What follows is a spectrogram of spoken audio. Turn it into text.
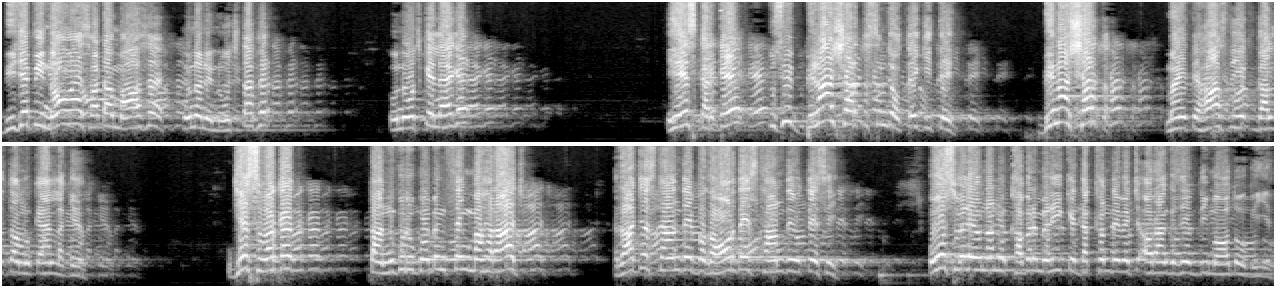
ਬੀਜੇਪੀ 9 ਹੈ, ਸਾਡਾ ਮਾਸ ਹੈ। ਉਹਨਾਂ ਨੇ ਨੋਚਤਾ ਫਿਰ। ਉਹ ਨੋਚ ਕੇ ਲੈ ਗਏ। ਇਸ ਕਰਕੇ ਤੁਸੀਂ ਬਿਨਾਂ ਸ਼ਰਤ ਸਮਝੌਤੇ ਕੀਤੇ। ਬਿਨਾਂ ਸ਼ਰਤ। ਮੈਂ ਇਤਿਹਾਸ ਦੀ ਇੱਕ ਗੱਲ ਤੁਹਾਨੂੰ ਕਹਿਣ ਲੱਗਿਆ। ਜਿਸ ਵਕਤ ਧੰਨ ਗੁਰੂ ਗੋਬਿੰਦ ਸਿੰਘ ਮਹਾਰਾਜ ਰਾਜਸਥਾਨ ਦੇ ਬਗੌਰ ਦੇ ਸਥਾਨ ਦੇ ਉੱਤੇ ਸੀ ਉਸ ਵੇਲੇ ਉਹਨਾਂ ਨੂੰ ਖਬਰ ਮਿਲੀ ਕਿ ਦੱਖਣ ਦੇ ਵਿੱਚ ਔਰੰਗਜ਼ੇਬ ਦੀ ਮੌਤ ਹੋ ਗਈ ਹੈ।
